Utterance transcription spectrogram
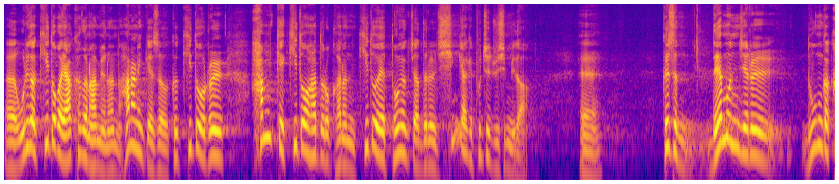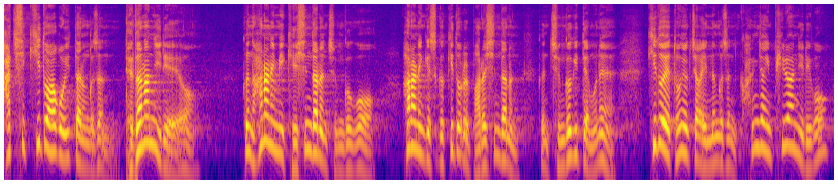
어, 우리가 기도가 약하거나 하면은 하나님께서 그 기도를 함께 기도하도록 하는 기도의 동역자들을 신기하게 붙여주십니다. 예. 그래서 내 문제를 누군가 같이 기도하고 있다는 것은 대단한 일이에요. 그건 하나님이 계신다는 증거고 하나님께서 그 기도를 바르신다는 그건 증거기 때문에 기도의 동역자가 있는 것은 굉장히 필요한 일이고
